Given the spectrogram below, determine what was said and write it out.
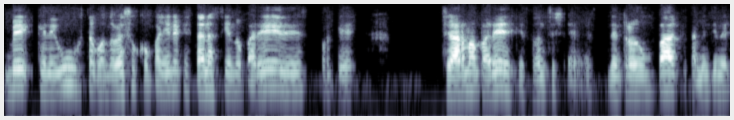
ve que le gusta, cuando ve a sus compañeros que están haciendo paredes, porque se arman paredes que son eh, dentro de un pack también tiene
